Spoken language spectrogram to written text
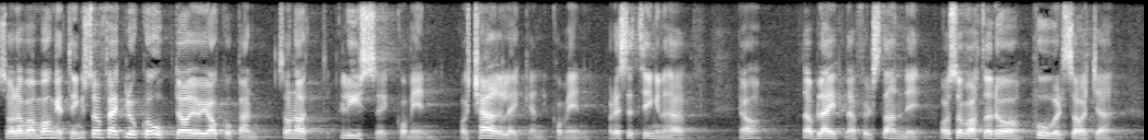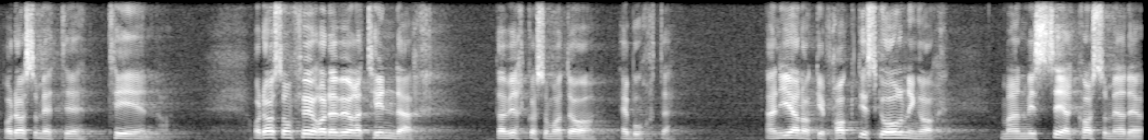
Så det var mange ting som fikk lukka opp der i Jakoben, sånn at lyset kom inn og kjærligheten kom inn. Og disse tingene her, ja, det bleikna fullstendig. Og så ble det da hovedsaken, og det som er til tjener. Og det som før hadde vært hinder, det virker som at det er borte. En gjør noen praktiske ordninger, men vi ser hva som er det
